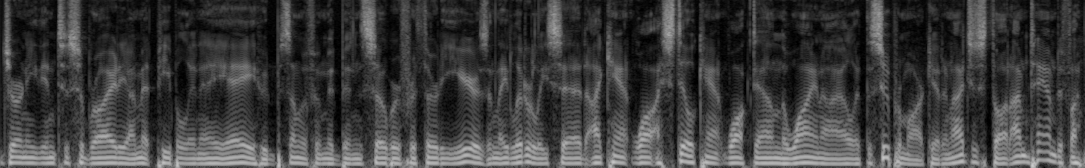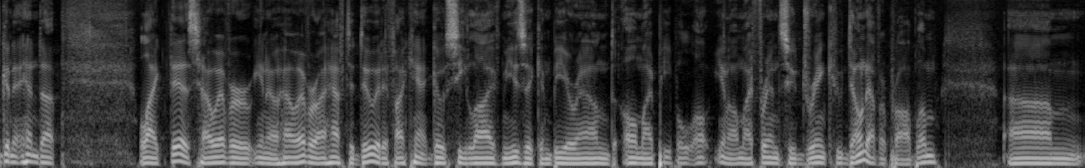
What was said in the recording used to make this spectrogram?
journey into sobriety. I met people in AA who some of whom had been sober for 30 years, and they literally said, "I can't walk. I still can't walk down the wine aisle at the supermarket." And I just thought, I'm damned if I'm going to end up like this. However, you know, however I have to do it if I can't go see live music and be around all my people, all, you know, all my friends who drink who don't have a problem um,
